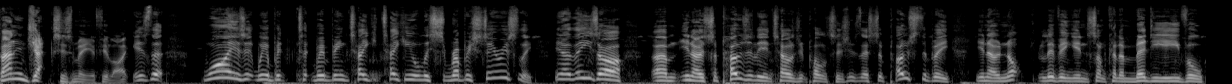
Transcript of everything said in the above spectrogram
banjaxes me, if you like, is that Why is it we're we're being taking taking all this rubbish seriously? You know, these are um, you know supposedly intelligent politicians. They're supposed to be you know not living in some kind of medieval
